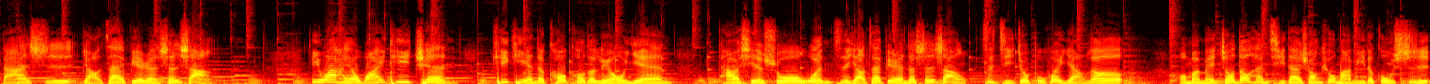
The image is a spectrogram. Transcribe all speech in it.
答案是咬在别人身上。另外还有 YT Chen、Kiki and Coco 的留言，他写说蚊子咬在别人的身上，自己就不会痒了。我们每周都很期待双 Q 妈咪的故事，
